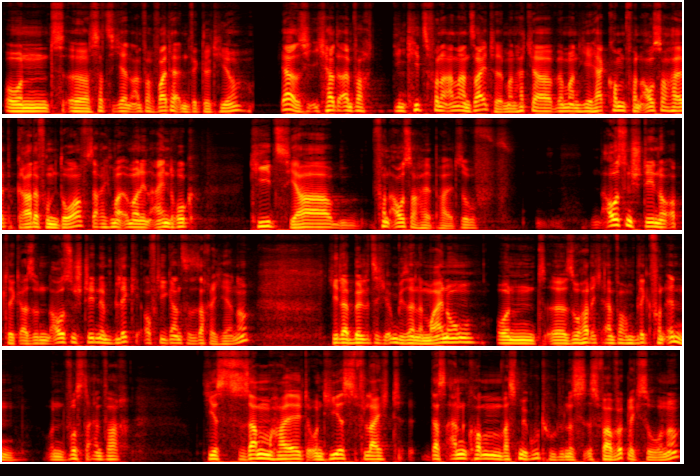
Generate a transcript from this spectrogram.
Und äh, es hat sich dann einfach weiterentwickelt hier. Ja, also ich, ich hatte einfach den Kiez von der anderen Seite. Man hat ja, wenn man hierher kommt von außerhalb, gerade vom Dorf, sag ich mal, immer den Eindruck, Kiez, ja, von außerhalb halt. So eine außenstehende Optik, also einen außenstehenden Blick auf die ganze Sache hier, ne? Jeder bildet sich irgendwie seine Meinung und äh, so hatte ich einfach einen Blick von innen und wusste einfach, hier ist Zusammenhalt und hier ist vielleicht das Ankommen, was mir gut tut. Und es, es war wirklich so, ne?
